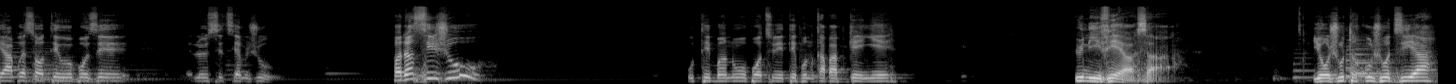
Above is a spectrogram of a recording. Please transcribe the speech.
Et après ça, t'es reposé le septième jour. Pendant six jours, ou t'es bon nous opportunité pour nous capable de gagner univers ça. Yon jour tant qu'aujourd'hui, ah,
